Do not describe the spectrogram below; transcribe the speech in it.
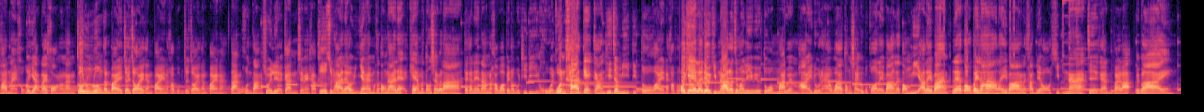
ชาติไหนเขาก็อยากได้ของทั้งนั้น ก็ร่วมๆกันไปจอยๆกันไปนะครับผมจอยๆกันไปนะต่างคนต่างช่วยเหลือกันใช่ไหมครับคือสุดท้ายแล้วยังไงมันก็ต้องได้แหละ แค่มันต้องใช้เวลา แต่ก็แนะนำนะครับว่าเป็นอาวุธที่ดีควรควรค่าแก่การที่จะมีติดตัวไว้นะครับผมโอเค แล้วเดี๋ยวคลิปหน้าเราจะมารีวิวตัวหมัดแวมไพร์ให้ดูนะฮะว่าต้องใช้อุปกรณ์อะไรบ้าง และต้องมีอะไรบ้าง และต้องไปล่าอะไรบ้างนะครับเดี๋ยวคลิปหน้าเจอกันไปละบ๊ายบาย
